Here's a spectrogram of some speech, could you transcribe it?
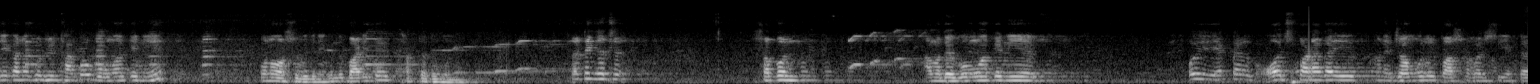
যেখানে খুশি থাকো, বৌমাকে নিয়ে কোনো অসুবিধা নেই। কিন্তু বাড়িতে থাকতে দেবো না। তা ঠিক আছে। সকল আমাদের বৌমাকে নিয়ে ওই একটা অজ পাড়া মানে জঙ্গলের পাশাপাশি একটা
